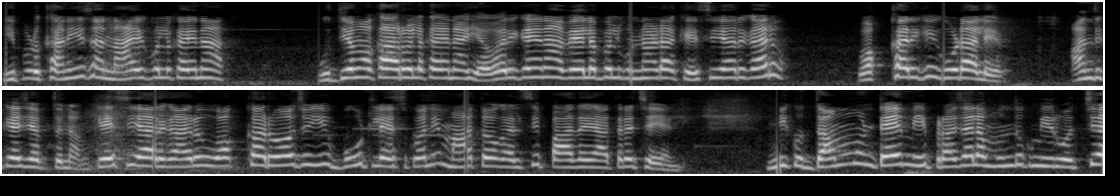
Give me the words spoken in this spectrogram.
ఇప్పుడు కనీసం నాయకులకైనా ఉద్యమకారులకైనా ఎవరికైనా అవైలబుల్గా ఉన్నాడా కేసీఆర్ గారు? ఒక్కరికి కూడా లేరు అందుకే చెప్తున్నాం. కేసీఆర్ గారు ఒక్కరోజు ఈ బూట్లు వేసుకొని మాతో కలిసి పాదయాత్ర చేయండి. మీకు దమ్ముంటే మీ ప్రజల ముందుకు మీరు వచ్చే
